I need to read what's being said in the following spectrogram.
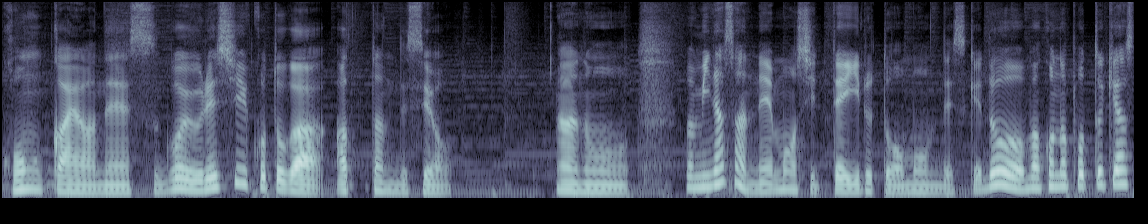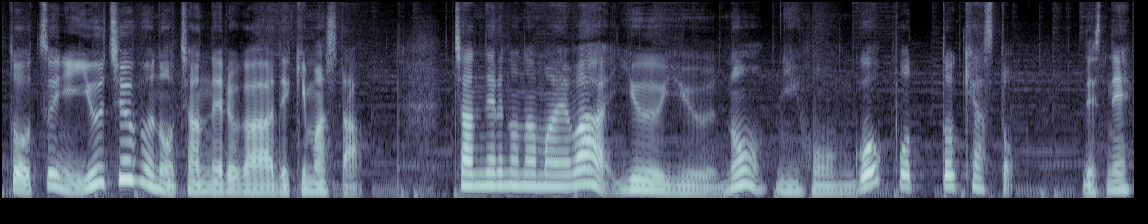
今回はね、すごい嬉しいことがあったんですよ。あの、まあ皆さんね、もう知っていると思うんですけど、まあ、このポッドキャスト、ついに YouTube のチャンネルができました。チャンネルの名前は、ゆうゆうの日本語ポッドキャストですね。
